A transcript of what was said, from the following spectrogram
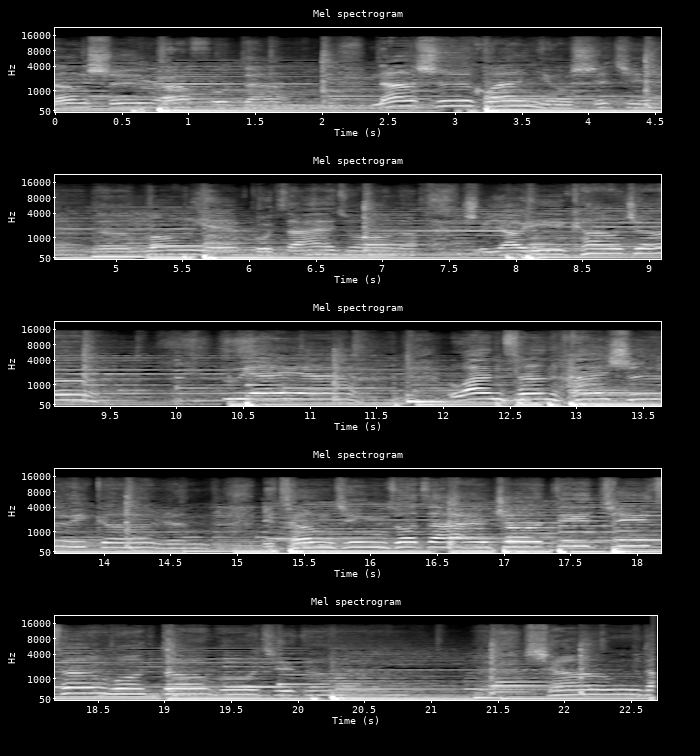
能失而复得。那时环游世界的梦也不再做了，只要依靠着。晚餐还是一个人，你曾经坐在这第几层我都不记得。想到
